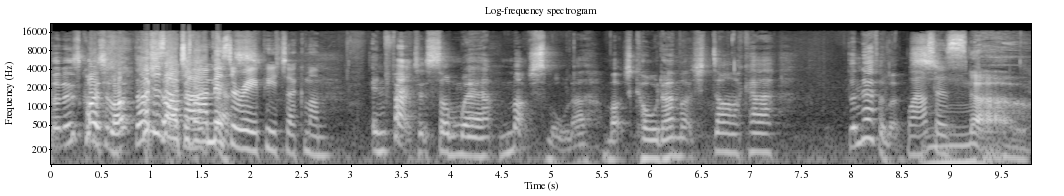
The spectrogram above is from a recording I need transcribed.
but there's quite a lot. Put us out of bad our guess. misery, Peter. Come on. In fact, it's somewhere much smaller, much colder, much darker. The Netherlands. Wowzers. No.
